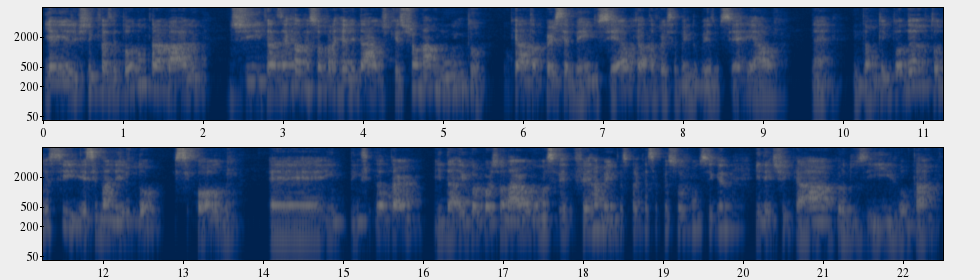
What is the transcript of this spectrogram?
E aí a gente tem que fazer todo um trabalho de trazer aquela pessoa para a realidade, questionar muito o que ela está percebendo, se é o que ela está percebendo mesmo, se é real, né? Então tem toda, todo esse, esse manejo do psicólogo é, em, em se tratar e, dar, e proporcionar algumas fe- ferramentas para que essa pessoa consiga identificar, produzir, voltar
